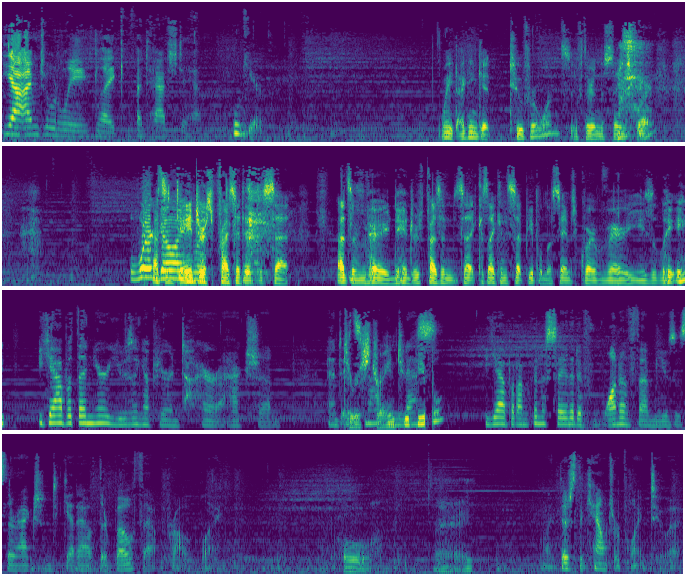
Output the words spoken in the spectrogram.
Yeah, I'm totally like attached to him. Oh dear. wait, I can get two for once if they're in the same square. We're That's a dangerous with- precedent to set. That's a very dangerous precedent to set because I can set people in the same square very easily Yeah, but then you're using up your entire action, and to restrain two nec- people. Yeah, but I'm gonna say that if one of them uses their action to get out, they're both out probably. Oh, all right. Like, there's the counterpoint to it.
